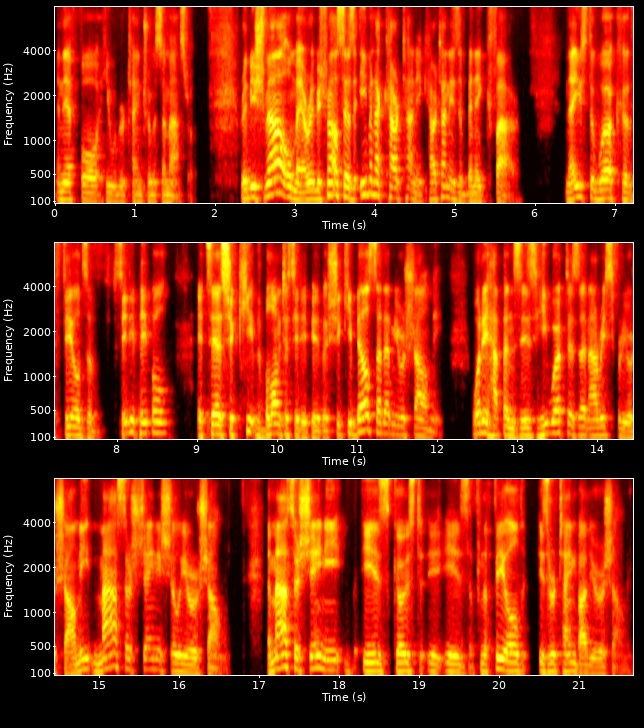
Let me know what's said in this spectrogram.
and therefore he would retain Trumas and Masrat. Rabbi Shmuel Omer, Rabbi Shmuel says, even a Kartani, Kartani is a Bnei Kfar. And they used to work the fields of city people. It says Shekib belong to city people. Shekibel Sadem Yerushalmi. What happens is he worked as an aris for Yerushalmi. Maser Sheni Shel Yerushalmi. The Maser Sheni is goes to, is from the field is retained by the Yerushalmi.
